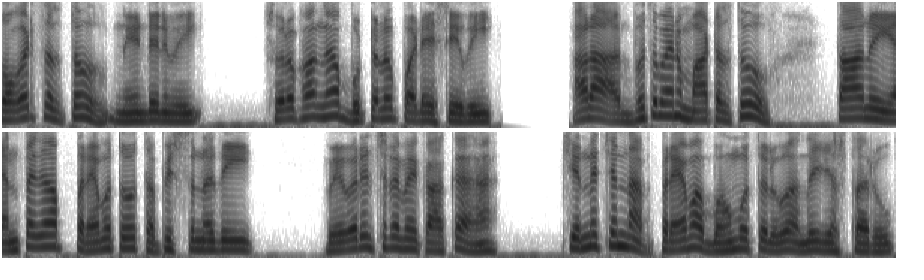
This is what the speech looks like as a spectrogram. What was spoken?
పొగడ్తలతో నిండినవి సులభంగా బుట్టలో పడేసేవి. అలా అద్భుతమైన మాటలతో తాను ఎంతగా ప్రేమతో తప్పిస్తున్నది వివరించడమే కాక చిన్న చిన్న ప్రేమ బహుమతులు అందజేస్తారు.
